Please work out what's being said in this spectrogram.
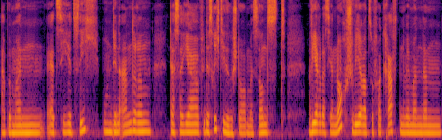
aber man erzählt sich und den anderen, dass er ja für das Richtige gestorben ist. Sonst wäre das ja noch schwerer zu verkraften, wenn man dann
